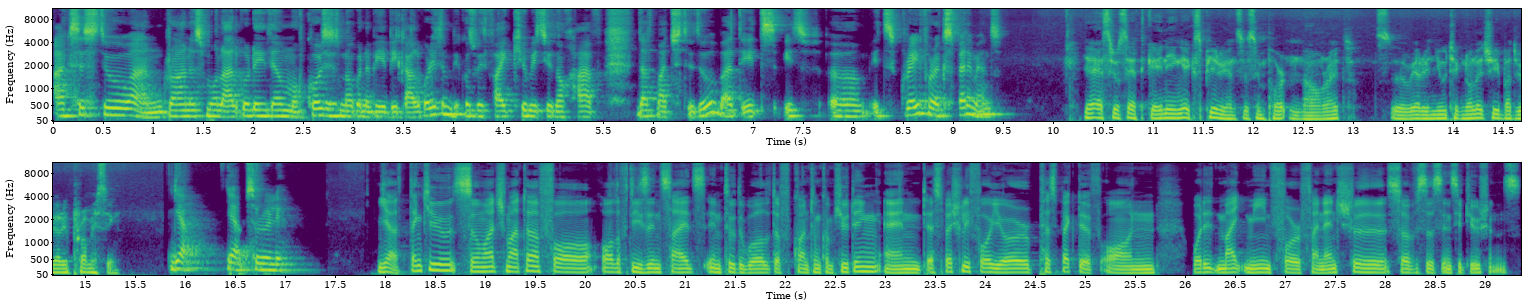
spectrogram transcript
access to and run a small algorithm. Of course, it's not going to be a big algorithm because with five qubits you don't have that much to do. But it's it's um, it's great for experiments. Yeah, as you said, gaining experience is important now, right? It's a very new technology, but very promising. Yeah, yeah, absolutely. Yeah, thank you so much, Marta, for all of these insights into the world of quantum computing and especially for your perspective on what it might mean for financial services institutions.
